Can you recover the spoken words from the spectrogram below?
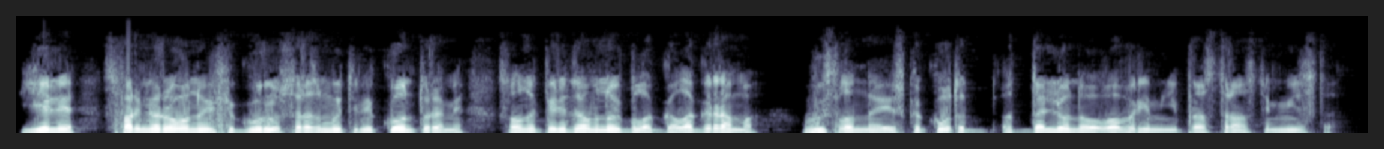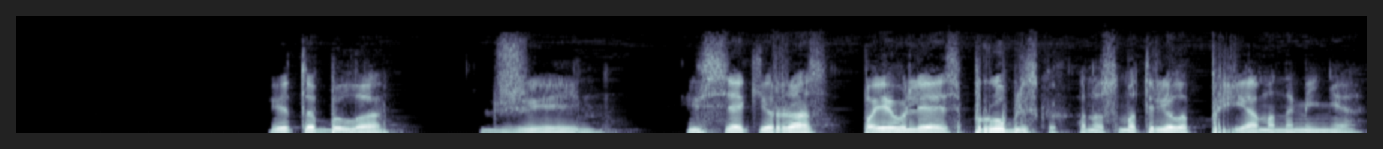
Еле сформированную фигуру с размытыми контурами, словно передо мной была голограмма, высланное из какого-то отдаленного во времени и пространстве места. Это была Джейн. И всякий раз, появляясь в проблесках, она смотрела прямо на меня.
